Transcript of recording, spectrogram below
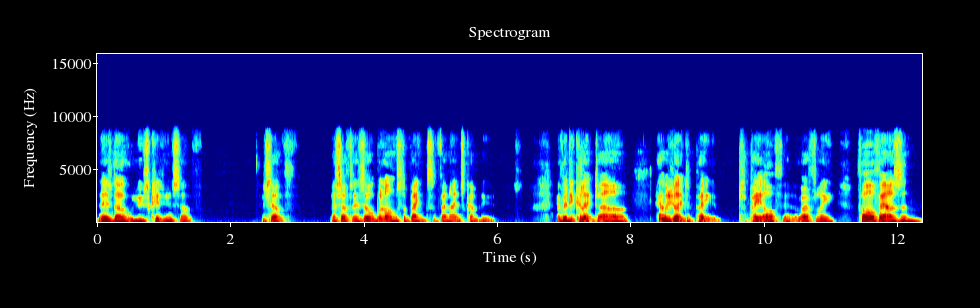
There's no use kidding yourself. Yourself. Yourself. This all belongs to banks and finance companies. If to collect ah, how would you like to pay to pay off roughly four thousand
